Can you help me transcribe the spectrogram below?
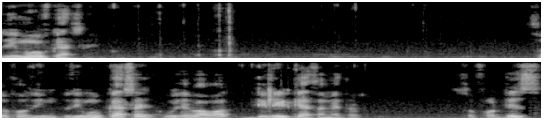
remove cache so for rem remove cache we have our delete cache method. So for this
